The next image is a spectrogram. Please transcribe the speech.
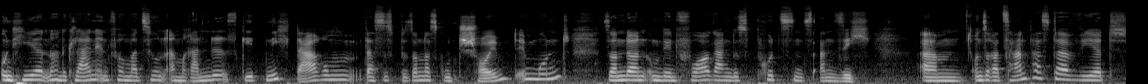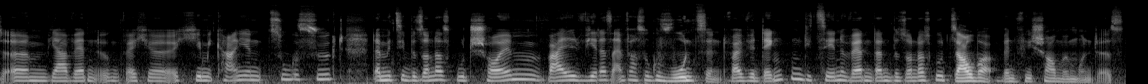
Und hier noch eine kleine Information am Rande. Es geht nicht darum, dass es besonders gut schäumt im Mund, sondern um den Vorgang des Putzens an sich. Ähm, unserer Zahnpasta wird, ähm, ja, werden irgendwelche Chemikalien zugefügt, damit sie besonders gut schäumen, weil wir das einfach so gewohnt sind. Weil wir denken, die Zähne werden dann besonders gut sauber, wenn viel Schaum im Mund ist.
